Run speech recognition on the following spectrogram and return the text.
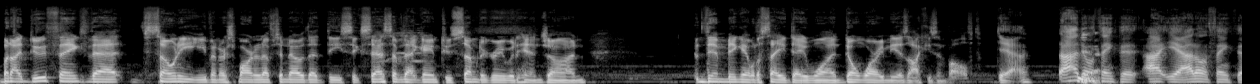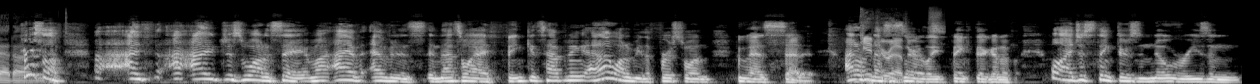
but I do think that Sony even are smart enough to know that the success of that game to some degree would hinge on them being able to say day one, don't worry, Miyazaki's involved. yeah. I don't Yeah. think that. I yeah. I don't think that. Um, first off, I I, I just want to say my, I have evidence, and that's why I think it's happening. And I want to be the first one who has said it. I don't necessarily think they're gonna. Well, I just think there's no reason.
